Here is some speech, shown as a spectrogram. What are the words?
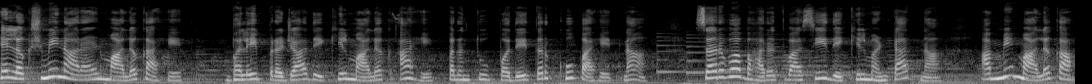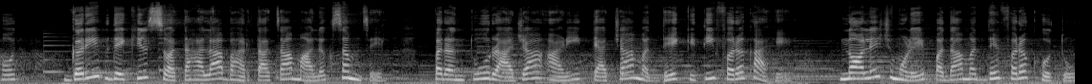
हे लक्ष्मीनारायण मालक आहेत. भले प्रजा देखील मालक आहे परंतु पदे तर खूप आहेत ना? सर्व भारतवासी देखील म्हणतात ना आम्ही मालक आहोत. गरीब देखील स्वतःला भारताचा मालक समजेल. परंतु राजा आणि त्याच्यामध्ये किती फरक आहे? नॉलेजमुळे पदामध्ये फरक होतो.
